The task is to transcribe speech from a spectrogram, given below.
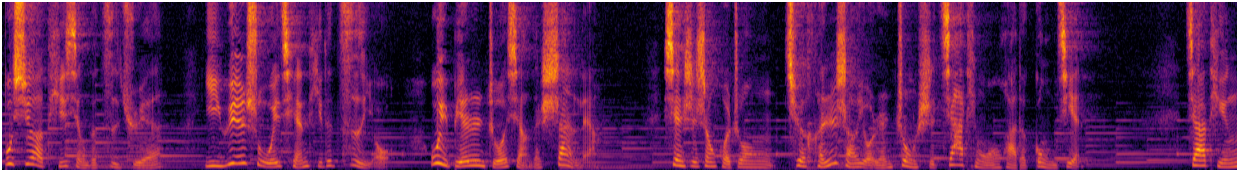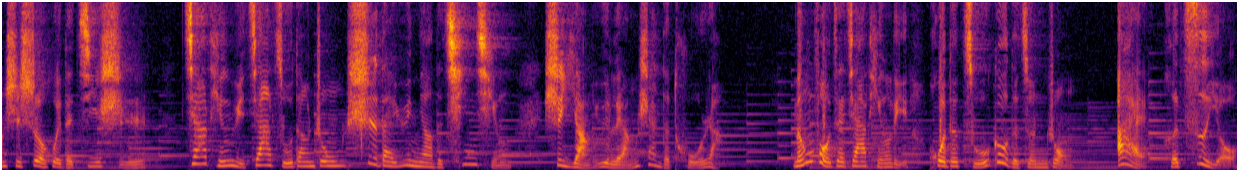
不需要提醒的自觉，以约束为前提的自由，为别人着想的善良。现实生活中却很少有人重视家庭文化的共建。家庭是社会的基石，家庭与家族当中世代酝酿的亲情。是养育良善的土壤，能否在家庭里获得足够的尊重、爱和自由，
